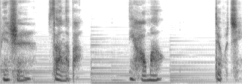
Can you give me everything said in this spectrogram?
便是算了吧。你好吗？对不起。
